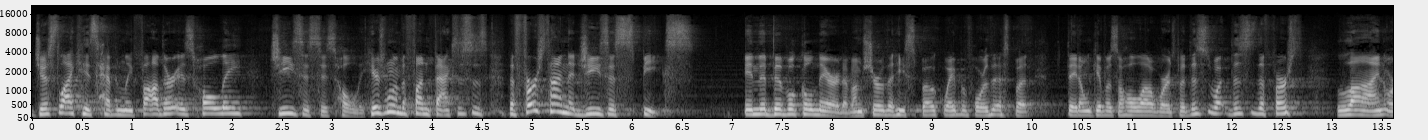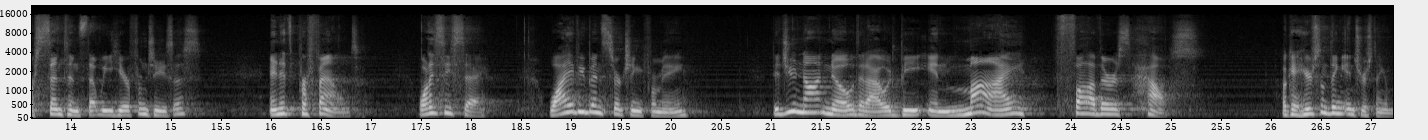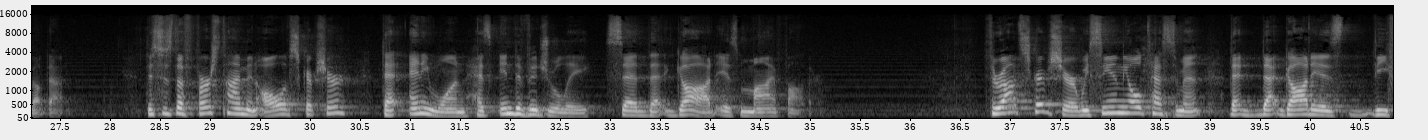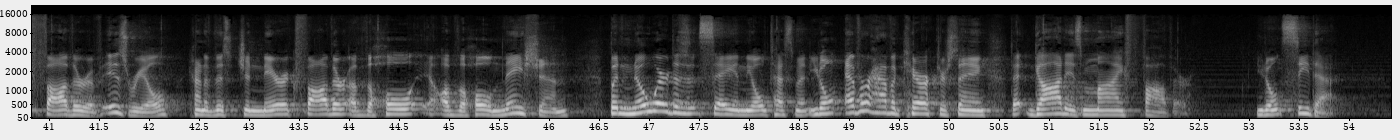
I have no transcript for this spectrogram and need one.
Just like his heavenly Father is holy, Jesus is holy. Here's one of the fun facts this is the first time that Jesus speaks in the biblical narrative. I'm sure that he spoke way before this, but they don't give us a whole lot of words. But this is what this is the first line or sentence that we hear from Jesus, and it's profound. What does he say? Why have you been searching for me? Did you not know that I would be in my Father's house? Okay, here's something interesting about that. This is the first time in all of Scripture that anyone has individually said that God is my Father. Throughout Scripture, we see in the Old Testament that, that God is the Father of Israel, kind of this generic Father of the whole, of the whole nation. But nowhere does it say in the Old Testament, you don't ever have a character saying that God is my Father. You don't see that.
